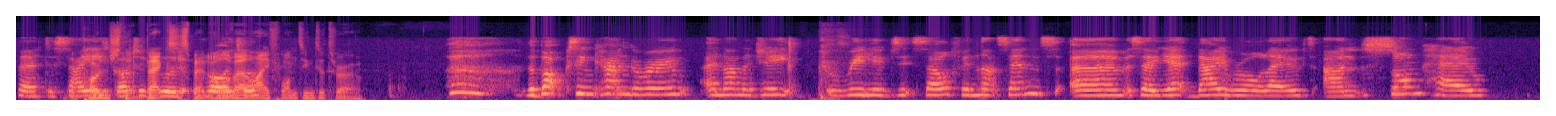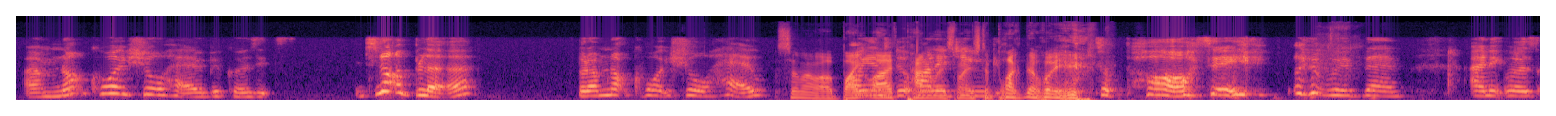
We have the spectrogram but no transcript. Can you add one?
Fair to say, he's got that a Bex has good spent all of her life wanting to throw. The boxing kangaroo analogy relives itself in that sense. Um, so yeah, they were all out, and somehow, I'm not quite sure how because it's it's not a blur, but I'm not quite sure how Somehow our Bike Life ended panelists managed to plug their way in. to party with them, and it was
